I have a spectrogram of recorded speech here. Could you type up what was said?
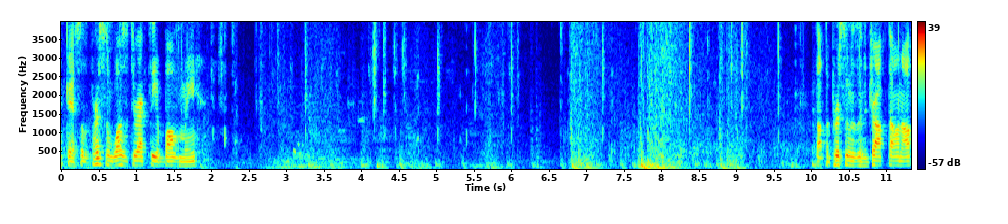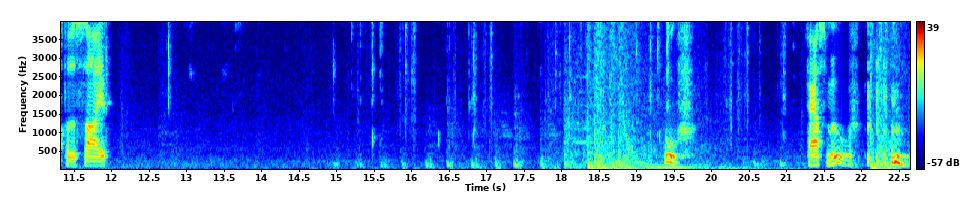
Okay, so the person was directly above me. Thought the person was going to drop down off to the side. Oof. Fast move.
